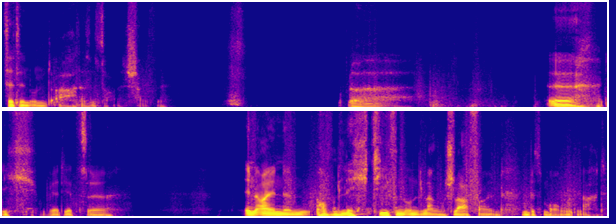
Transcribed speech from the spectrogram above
Zetteln und ach, das ist doch alles scheiße. Äh, ich werde jetzt äh, in einen hoffentlich tiefen und langen Schlaf fallen. Bis morgen Nacht.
